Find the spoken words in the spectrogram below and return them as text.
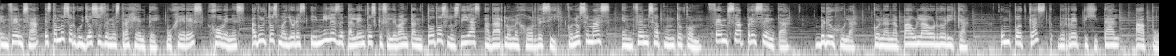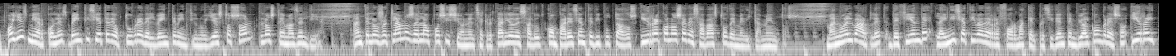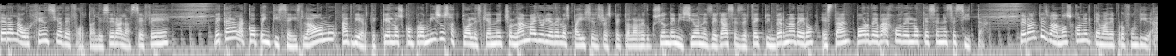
En FEMSA estamos orgullosos de nuestra gente, mujeres, jóvenes, adultos mayores y miles de talentos que se levantan todos los días a dar lo mejor de sí. Conoce más en FEMSA.com. FEMSA presenta Brújula con Ana Paula Ordorica un podcast de Red Digital APU. Hoy es miércoles 27 de octubre del 2021 y estos son los temas del día. Ante los reclamos de la oposición, el secretario de Salud comparece ante diputados y reconoce desabasto de medicamentos. Manuel Bartlett defiende la iniciativa de reforma que el presidente envió al Congreso y reitera la urgencia de fortalecer a la CFE. De cara a la COP26, la ONU advierte que los compromisos actuales que han hecho la mayoría de los países respecto a la reducción de emisiones de gases de efecto invernadero están por debajo de lo que se necesita. Pero antes vamos con el tema de profundidad.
